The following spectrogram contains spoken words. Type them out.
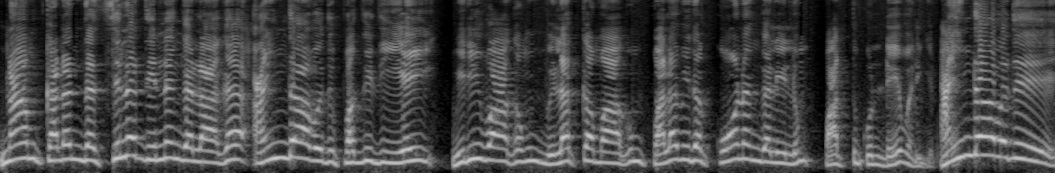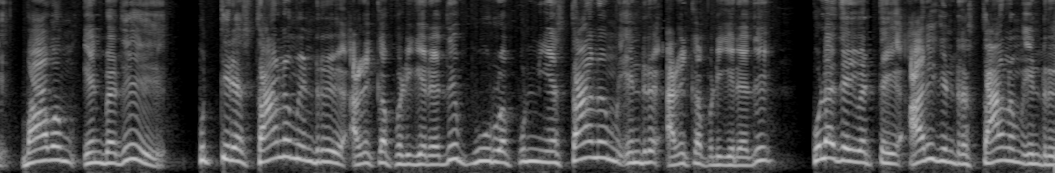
நாம் கடந்த சில தினங்களாக ஐந்தாவது பகுதியை விரிவாகவும் விளக்கமாகவும் பலவித கோணங்களிலும் பார்த்து கொண்டே வருகிறோம் ஐந்தாவது பாவம் என்பது புத்திர ஸ்தானம் என்று அழைக்கப்படுகிறது பூர்வ புண்ணிய ஸ்தானம் என்று அழைக்கப்படுகிறது குலதெய்வத்தை அறிகின்ற ஸ்தானம் என்று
